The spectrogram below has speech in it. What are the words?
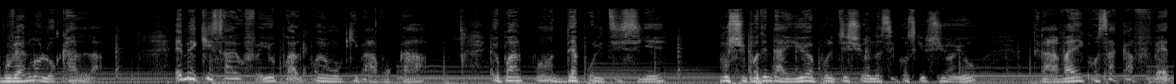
gouvernement lokal la. Ebe ki sa yo fe? Yo pral pon yon ki pa avoka, yo pral pon de politisyen pou supporte d'ayor politisyen nan sikonskripsyon yo, travay kon sa ka fet,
